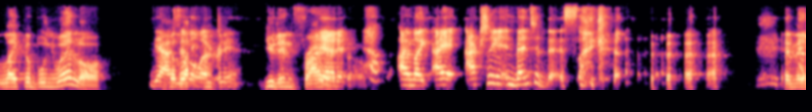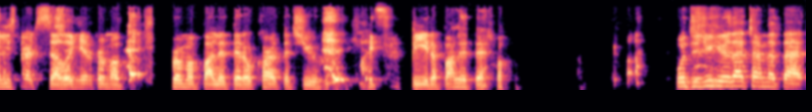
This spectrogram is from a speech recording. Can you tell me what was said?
like a buñuelo. Yeah, but, like, similar. you, didn't, you didn't fry Yeah, it didn't- I'm like, I actually invented this. Like. And then you start selling it from a from a paletero cart that you like beat a paletero. Well, did you hear that time that that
